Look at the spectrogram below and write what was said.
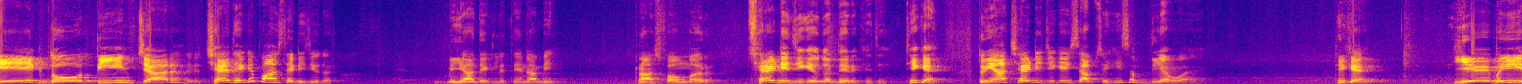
एक, दो, तीन, चार छः थे कि पाँच थे डीजी उधर? यहाँ देख लेते हैं ना अभी। ट्रांसफॉर्मर छः डीजी के उधर दे रखे थे, ठीक है? तो यहाँ छः डीजी के हिसाब से ही सब दिया हुआ है, ठीक है? ये भाई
